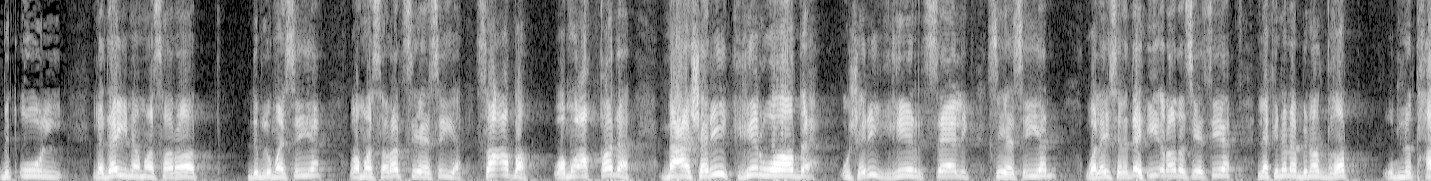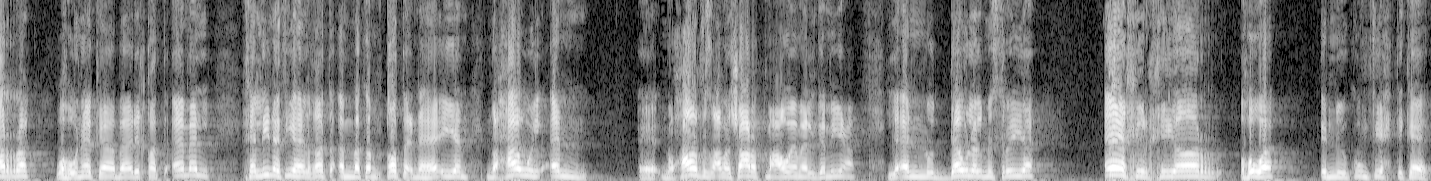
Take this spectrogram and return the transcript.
بتقول لدينا مسارات دبلوماسية ومسارات سياسية صعبة ومعقده مع شريك غير واضح وشريك غير سالك سياسيا وليس لديه إرادة سياسية لكننا بنضغط وبنتحرك وهناك بارقة أمل خلينا فيها لغاية أما تنقطع نهائيا. نحاول أن نحافظ على شعرة معويه الجميع لأنه الدولة المصرية آخر خيار هو إنه يكون فيه احتكاك.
